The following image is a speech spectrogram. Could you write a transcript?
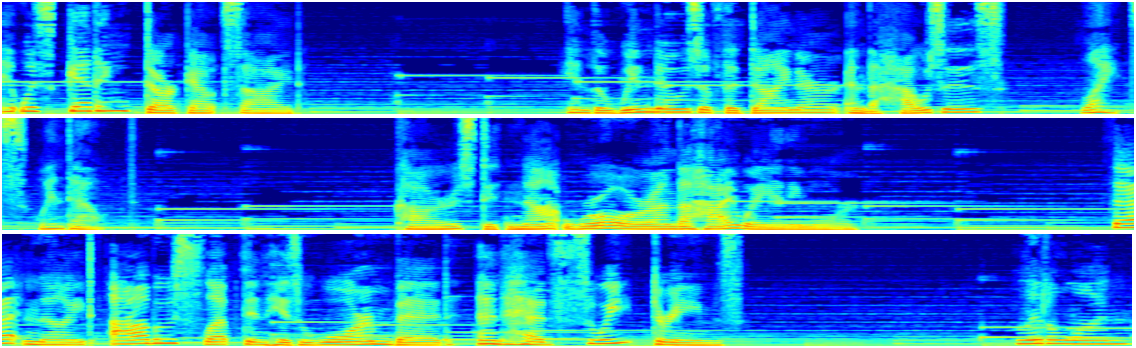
It was getting dark outside. In the windows of the diner and the houses, lights went out. Cars did not roar on the highway anymore. That night, Abu slept in his warm bed and had sweet dreams. Little one,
